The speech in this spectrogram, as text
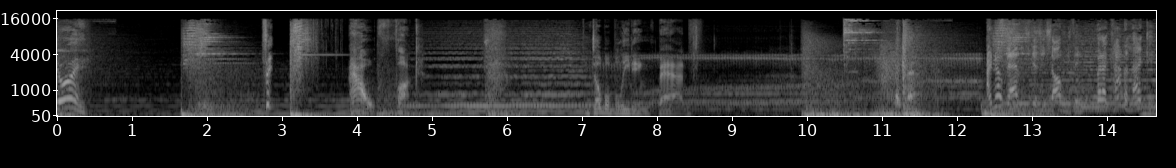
Yoy. Ow! Fuck. Double bleeding. Bad. I know balance doesn't solve anything, but I kind of like it.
